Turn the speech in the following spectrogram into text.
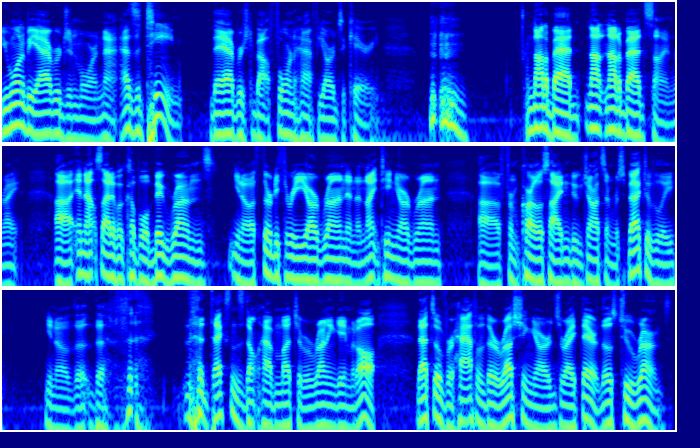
you want to be averaging more. That as a team, they averaged about four and a half yards a carry. not a bad not not a bad sign, right? Uh, and outside of a couple of big runs, you know, a 33 yard run and a 19 yard run uh, from Carlos Hyde and Duke Johnson, respectively, you know, the the the Texans don't have much of a running game at all. That's over half of their rushing yards right there. Those two runs.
